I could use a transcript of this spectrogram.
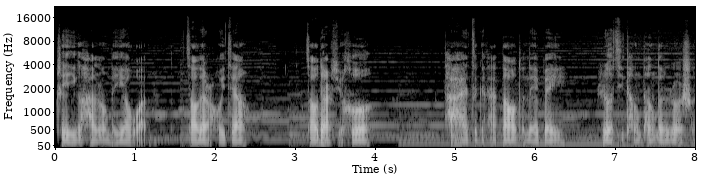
这一个寒冷的夜晚早点回家，早点去喝他孩子给他倒的那杯热气腾腾的热水。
